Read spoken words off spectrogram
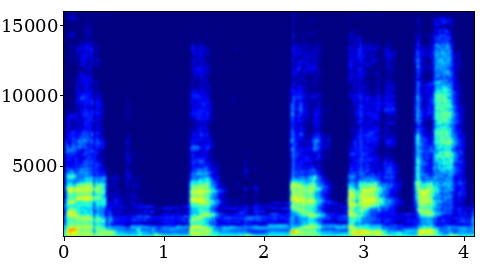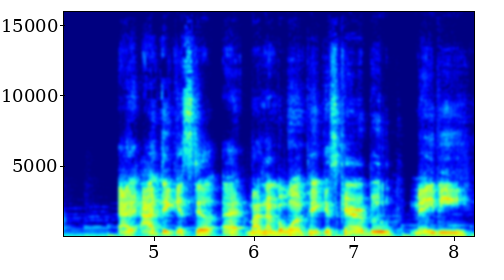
Yeah. Um, but yeah, I mean, just I, I think it's still uh, my number one pick is Caribou. Maybe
